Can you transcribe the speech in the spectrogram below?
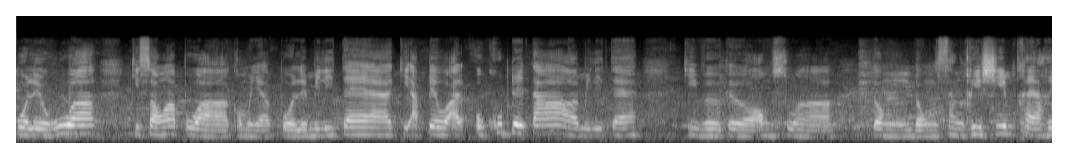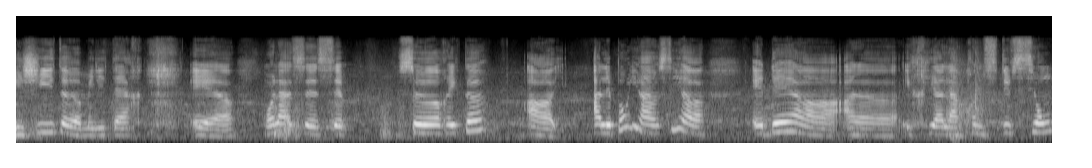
pour les rois, qui sont pour, comment pour les militaires, qui appellent au, groupe d'État militaire qui veut qu'on soit dans, dans, un régime très rigide militaire. Et voilà, ce recteur à l'époque, il a aussi euh, aidé à, écrire la constitution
